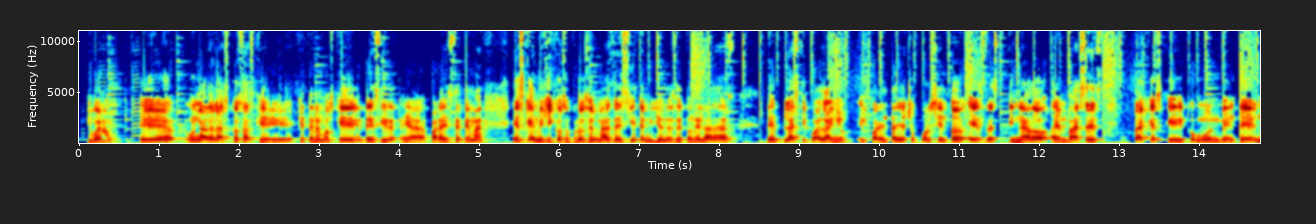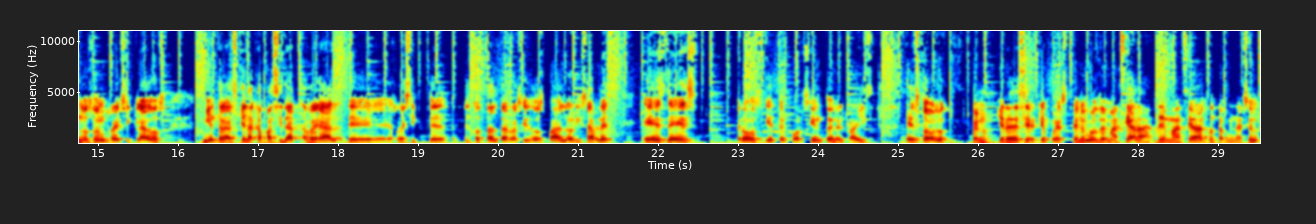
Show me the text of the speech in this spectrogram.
Y bueno, eh, una de las cosas que, que tenemos que decir eh, para este tema es que en México se producen más de 7 millones de toneladas de plástico al año. El 48% es destinado a envases, trajes que comúnmente no son reciclados, mientras que la capacidad real de, del total de residuos valorizables es de 0,7% en el país. Esto, lo, bueno, quiere decir que pues tenemos demasiada, demasiada contaminación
